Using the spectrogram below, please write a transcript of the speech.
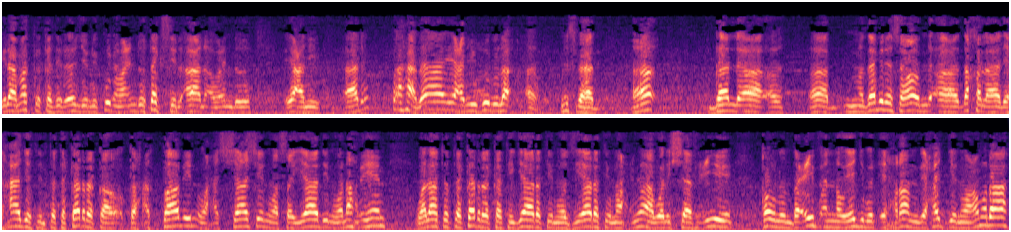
إلى مكة كثير رجل يكون عنده تاكسي الآن أو عنده يعني هذا فهذا يعني يقول لا مثل هذا ها قال آه مذهبنا سواء آه دخل لحاجة تتكرر كحطاب وحشاش وصياد ونحوهم ولا تتكرر كتجارة وزيارة ونحوها. وللشافعي قول ضعيف أنه يجب الإحرام بحج وعمرة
